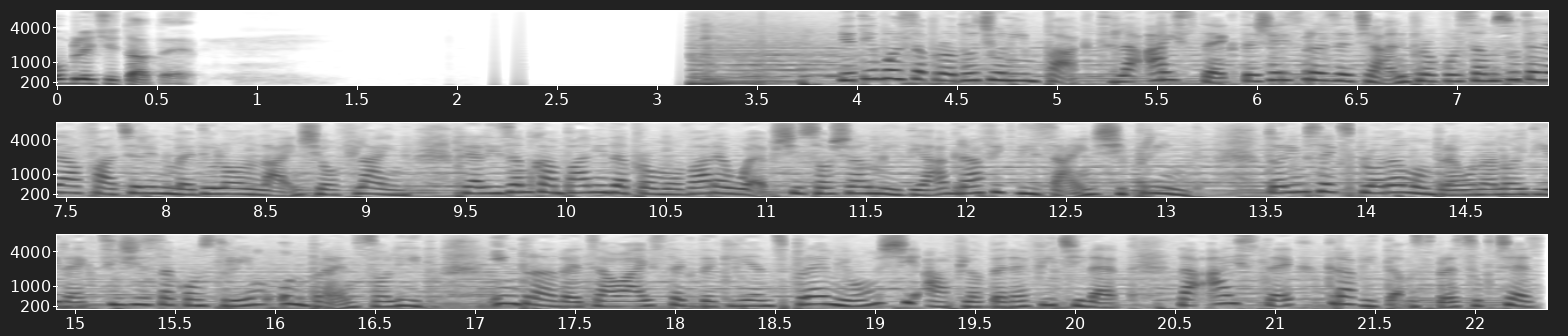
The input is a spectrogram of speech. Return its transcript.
Publicitate E timpul să produci un impact. La iStack, de 16 ani, propulsăm sute de afaceri în mediul online și offline. Realizăm campanii de promovare web și social media, graphic design și print. Dorim să explorăm împreună noi direcții și să construim un brand solid. Intră în rețeaua iStack de clienți premium și află beneficiile. La iStack gravităm spre succes.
